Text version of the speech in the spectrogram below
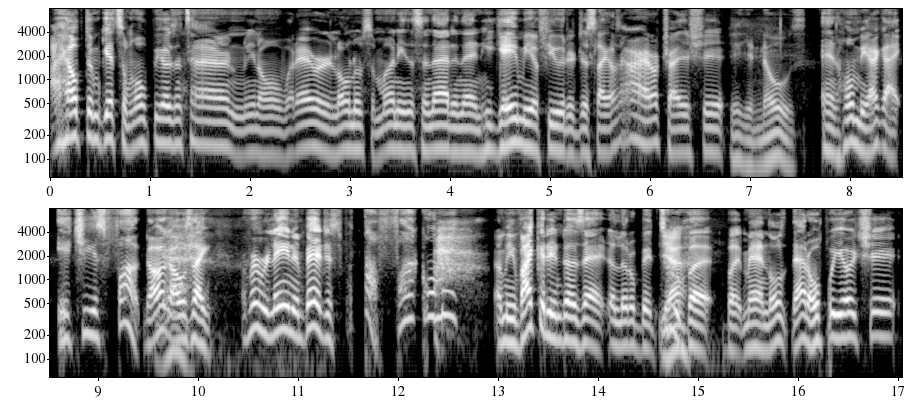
I helped him get some opioids in town, you know, whatever, loaned him some money, this and that, and then he gave me a few to just like I was like, all right, I'll try this shit. Yeah, your nose. And homie, I got itchy as fuck, dog. I was like, I remember laying in bed, just what the fuck, homie. I mean, Vicodin does that a little bit too, Yeah. but but man, those that opioid shit.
